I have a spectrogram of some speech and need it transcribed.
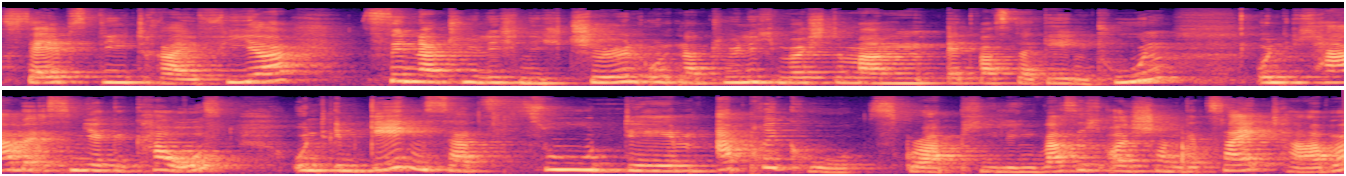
selbst die drei, vier sind natürlich nicht schön und natürlich möchte man etwas dagegen tun. Und ich habe es mir gekauft und im Gegensatz zu dem Apricot Scrub Peeling, was ich euch schon gezeigt habe,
